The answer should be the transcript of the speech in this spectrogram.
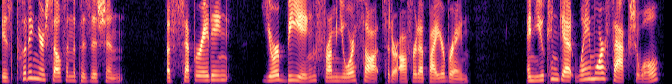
is putting yourself in the position of separating your being from your thoughts that are offered up by your brain. And you can get way more factual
